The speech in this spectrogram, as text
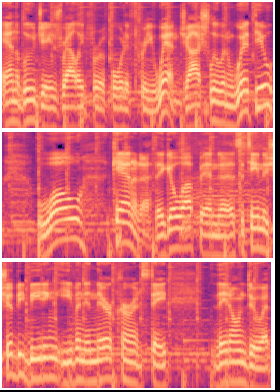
and the Blue Jays rallied for a 4 to 3 win. Josh Lewin with you. Whoa, Canada. They go up, and uh, it's a team they should be beating even in their current state. They don't do it.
